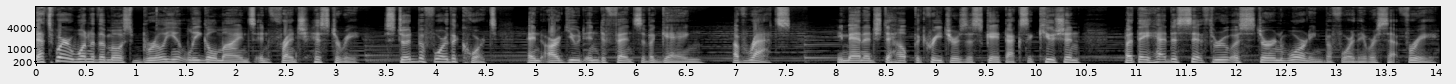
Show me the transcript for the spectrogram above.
That's where one of the most brilliant legal minds in French history stood before the court and argued in defense of a gang of rats. He managed to help the creatures escape execution, but they had to sit through a stern warning before they were set free.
